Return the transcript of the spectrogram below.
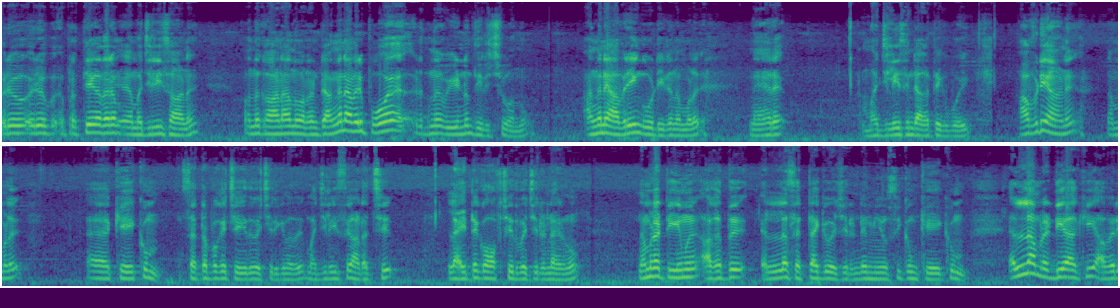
ഒരു ഒരു പ്രത്യേകതരം മജ്ലിസാണ്. ഒന്ന് കാണാമെന്ന് പറഞ്ഞിട്ട് അങ്ങനെ അവർ പോയ ഇടുന്ന് വീണ്ടും തിരിച്ചു വന്നു. അങ്ങനെ അവരെയും കൂട്ടിയിട്ട് നമ്മൾ നേരെ മജ്ലീസിന്റെ അകത്തേക്ക് പോയി. അവിടെയാണ് നമ്മൾ കേക്കും സെറ്റപ്പൊക്കെ ചെയ്ത് വെച്ചിരിക്കുന്നത്. മജ്ലീസ് അടച്ച് ലൈറ്റൊക്കെ ഓഫ് ചെയ്ത് വെച്ചിട്ടുണ്ടായിരുന്നു. നമ്മുടെ ടീം അകത്ത് എല്ലാം സെറ്റാക്കി വെച്ചിട്ടുണ്ട്. മ്യൂസിക്കും കേക്കും എല്ലാം റെഡിയാക്കി അവർ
